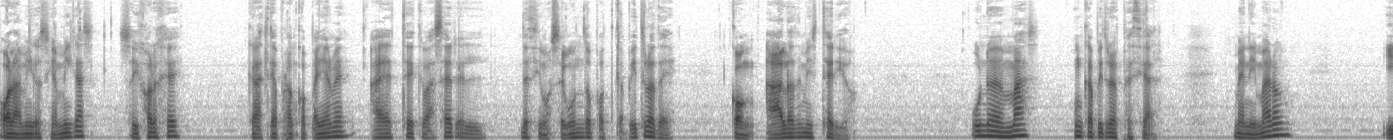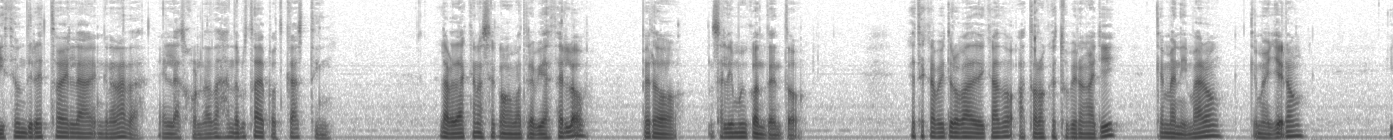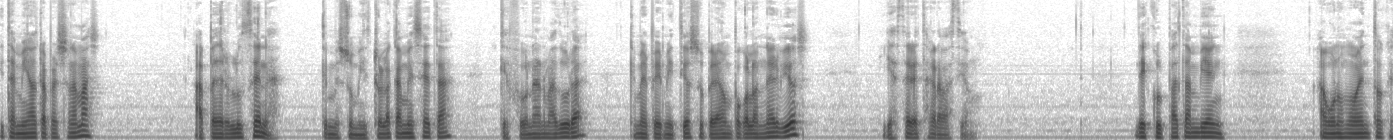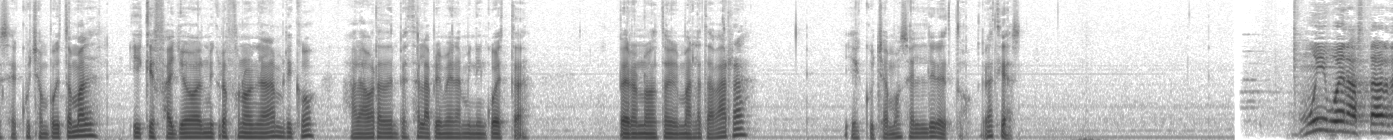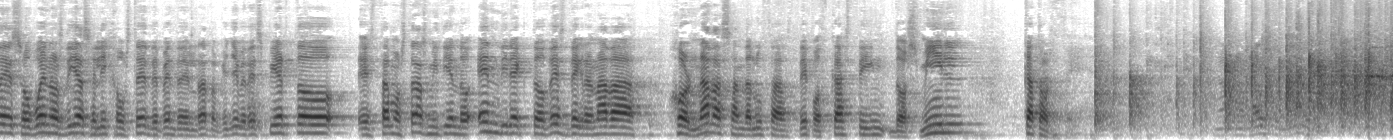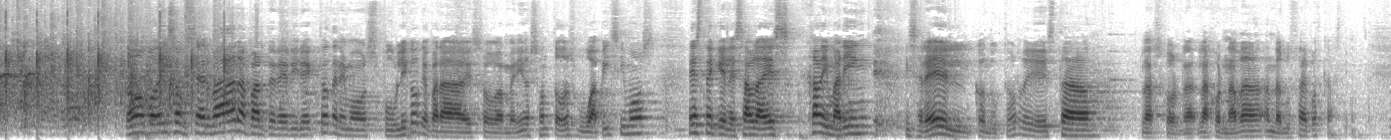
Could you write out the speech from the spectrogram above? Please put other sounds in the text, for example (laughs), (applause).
Hola amigos y amigas, soy Jorge. Gracias por acompañarme a este que va a ser el decimosegundo capítulo de Con Halo de Misterio. Una vez más, un capítulo especial. Me animaron y hice un directo en, la, en Granada, en las jornadas andaluzas de podcasting. La verdad es que no sé cómo me atreví a hacerlo, pero salí muy contento. Este capítulo va dedicado a todos los que estuvieron allí, que me animaron, que me oyeron y también a otra persona más a Pedro Lucena, que me suministró la camiseta, que fue una armadura que me permitió superar un poco los nervios y hacer esta grabación. Disculpad también algunos momentos que se escucha un poquito mal y que falló el micrófono inalámbrico a la hora de empezar la primera mini encuesta. Pero no doy más la tabarra y escuchamos el directo. Gracias. Muy buenas tardes o buenos días, elija usted, depende del rato que lleve despierto. Estamos transmitiendo en directo desde Granada Jornadas Andaluzas de Podcasting 2014. Como podéis observar, aparte de directo, tenemos público que para eso han venido, son todos guapísimos. Este que les habla es Javi Marín y seré el conductor de esta, la jornada andaluza de podcasting.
